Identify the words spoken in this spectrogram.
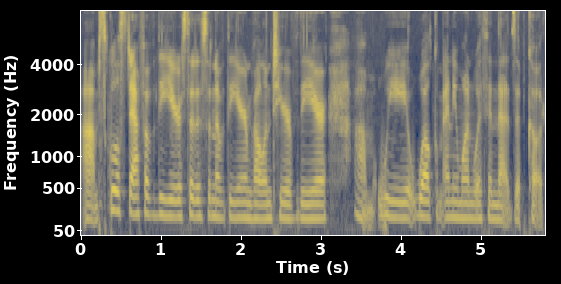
um, School Staff of the Year, Citizen of the Year, and Volunteer of the Year, um, we welcome anyone within that zip code.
